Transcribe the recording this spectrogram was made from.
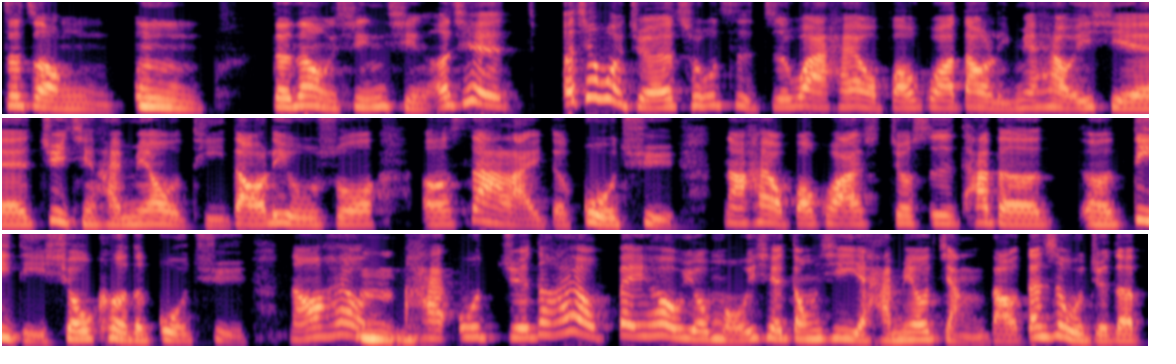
这种嗯。的那种心情，而且而且，我觉得除此之外，还有包括到里面还有一些剧情还没有提到，例如说，呃，萨莱的过去，那还有包括就是他的呃弟弟休克的过去，然后还有、嗯、还，我觉得还有背后有某一些东西也还没有讲到，但是我觉得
